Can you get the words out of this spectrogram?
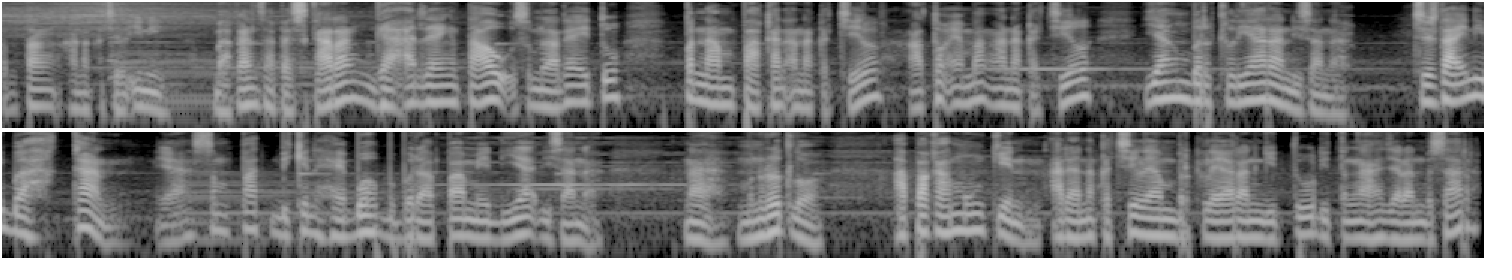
tentang anak kecil ini. Bahkan sampai sekarang nggak ada yang tahu sebenarnya itu penampakan anak kecil atau emang anak kecil yang berkeliaran di sana. Cerita ini bahkan ya sempat bikin heboh beberapa media di sana. Nah, menurut lo, apakah mungkin ada anak kecil yang berkeliaran gitu di tengah jalan besar?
